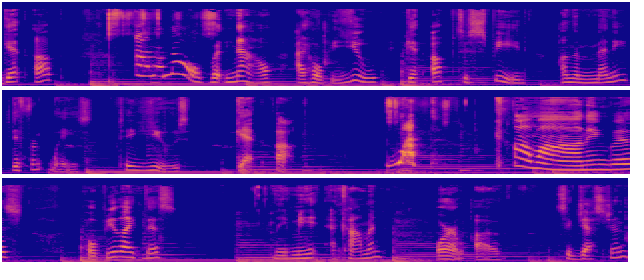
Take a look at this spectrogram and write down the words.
get up? I don't know, but now I hope you get up to speed on the many different ways to use get up. What? Come on, English. Hope you like this. Leave me a comment or a suggestion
